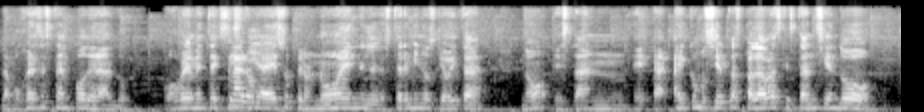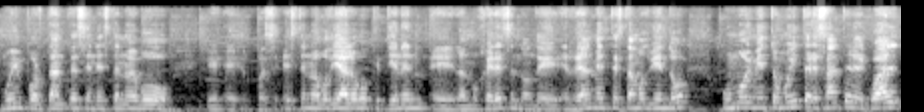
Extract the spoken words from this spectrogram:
la mujer se está empoderando. Obviamente existía eso, pero no en los términos que ahorita ¿no? Están, eh, hay como ciertas palabras que están siendo muy importantes en este nuevo, eh, eh, pues este nuevo diálogo que tienen las mujeres en donde realmente estamos viendo un movimiento muy interesante en el cual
